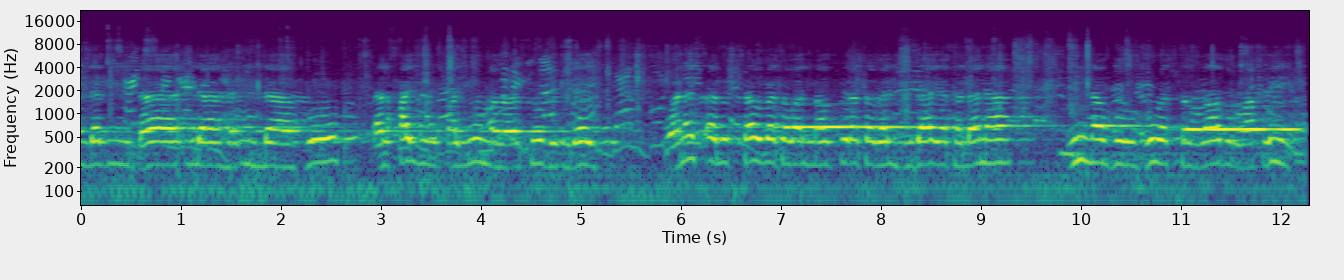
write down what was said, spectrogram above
الذي لا إله إلا هو الحي القيوم وأتوب إليه. ونسأل التوبة والمغفرة والهداية لنا إنه هو التواب الرحيم.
